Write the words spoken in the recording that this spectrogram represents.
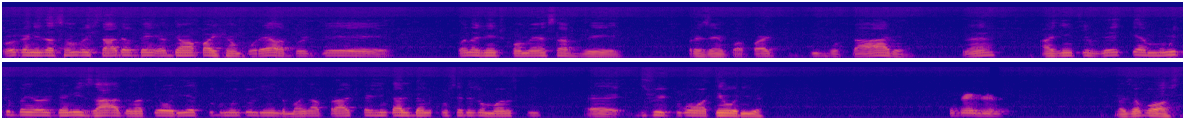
Organização do Estado, eu tenho, eu tenho uma paixão por ela, porque quando a gente começa a ver, por exemplo, a parte tributária, né? A gente vê que é muito bem organizado. Na teoria é tudo muito lindo, mas na prática a gente está lidando com seres humanos que é, desvirtuam a teoria. Entendi mas eu gosto.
